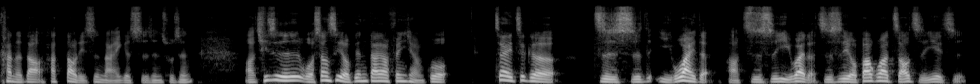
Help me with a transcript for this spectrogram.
看得到他到底是哪一个时辰出生啊。其实我上次有跟大家分享过，在这个子时以外的啊，子时以外的子时有包括早子夜子，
